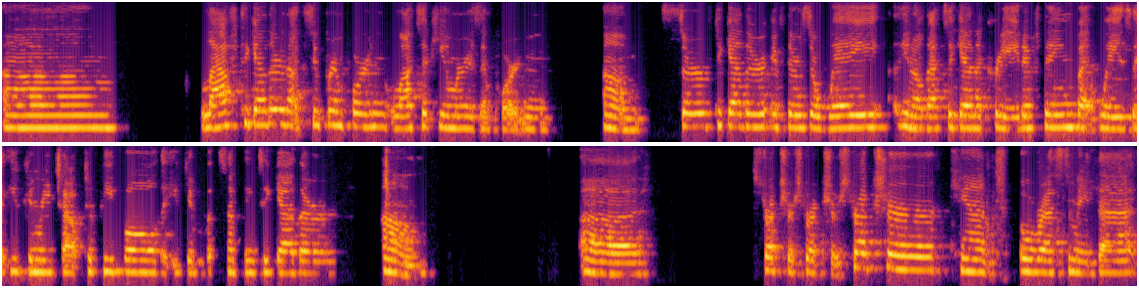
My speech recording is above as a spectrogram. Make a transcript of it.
um laugh together that's super important lots of humor is important um, serve together if there's a way you know that's again a creative thing but ways that you can reach out to people that you can put something together um, uh, structure structure structure can't overestimate that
